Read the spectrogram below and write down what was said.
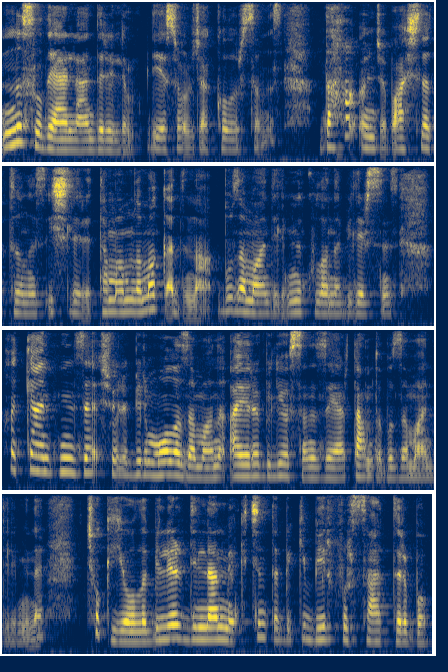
nasıl değerlendirelim diye soracak olursanız daha önce başlattığınız işleri tamamlamak adına bu zaman dilimini kullanabilirsiniz. Ha, kendinize şöyle bir mola zamanı ayırabiliyorsanız eğer tam da bu zaman dilimine çok iyi olabilir. Dinlenmek için tabii ki bir fırsattır bu.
